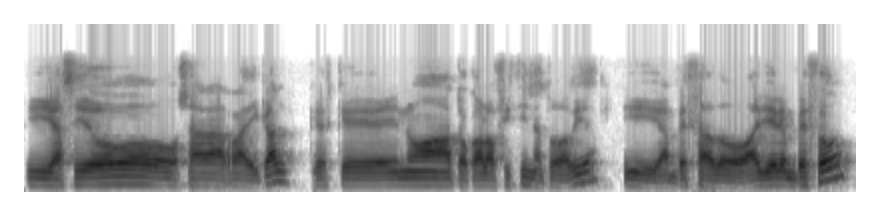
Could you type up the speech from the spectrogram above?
y ha sido, o sea, radical, que es que no ha tocado la oficina todavía y ha empezado, ayer empezó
